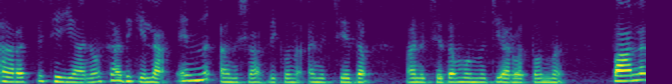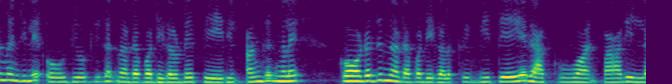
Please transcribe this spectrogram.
അറസ്റ്റ് ചെയ്യാനോ സാധിക്കില്ല എന്ന് അനുശാസിക്കുന്ന അനുച്ഛേദം അനുച്ഛേദം മുന്നൂറ്റി അറുപത്തൊന്ന് പാർലമെന്റിലെ ഔദ്യോഗിക നടപടികളുടെ പേരിൽ അംഗങ്ങളെ കോടതി നടപടികൾക്ക് വിധേയരാക്കുവാൻ പാടില്ല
